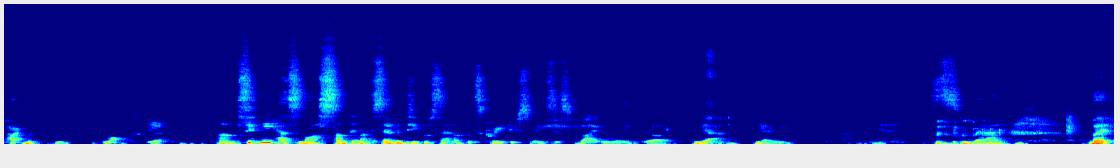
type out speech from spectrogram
apartment block. Yeah. Um, Sydney has lost something like seventy percent of its creative spaces. By the way. Yeah. Yeah. yeah. It's too bad. But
